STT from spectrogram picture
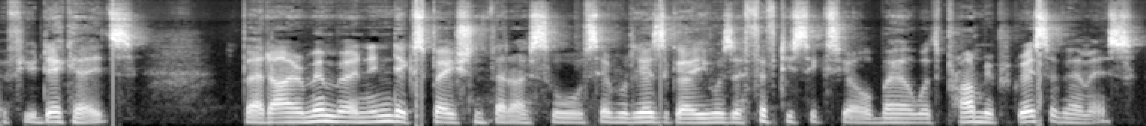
a few decades. But I remember an index patient that I saw several years ago. He was a 56 year old male with primary progressive MS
